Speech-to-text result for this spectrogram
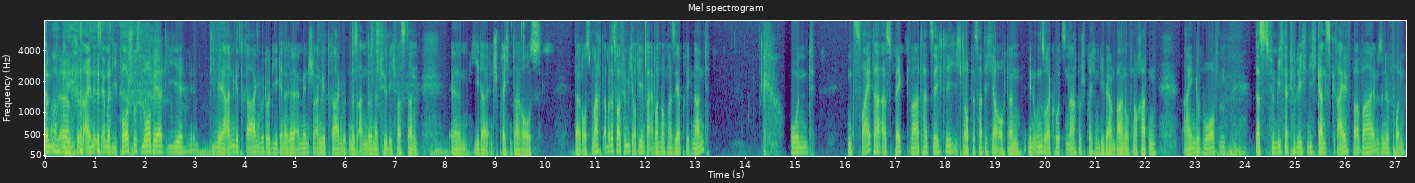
Und okay. ähm, das eine ist ja immer die Vorschusslorbeer, die, die mir ja angetragen wird oder die generell einem Menschen angetragen wird. Und das andere natürlich, was dann ähm, jeder entsprechend daraus, daraus macht. Aber das war für mich auf jeden Fall einfach nochmal sehr prägnant. Und ein zweiter Aspekt war tatsächlich, ich glaube, das hatte ich ja auch dann in unserer kurzen Nachbesprechung, die wir am Bahnhof noch hatten, eingeworfen, dass es für mich natürlich nicht ganz greifbar war im Sinne von,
